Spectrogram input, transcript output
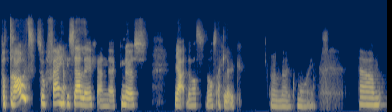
vertrouwd, zo fijn, ja. gezellig en knus. Ja, dat was, dat was echt leuk. Leuk, mooi. Um,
